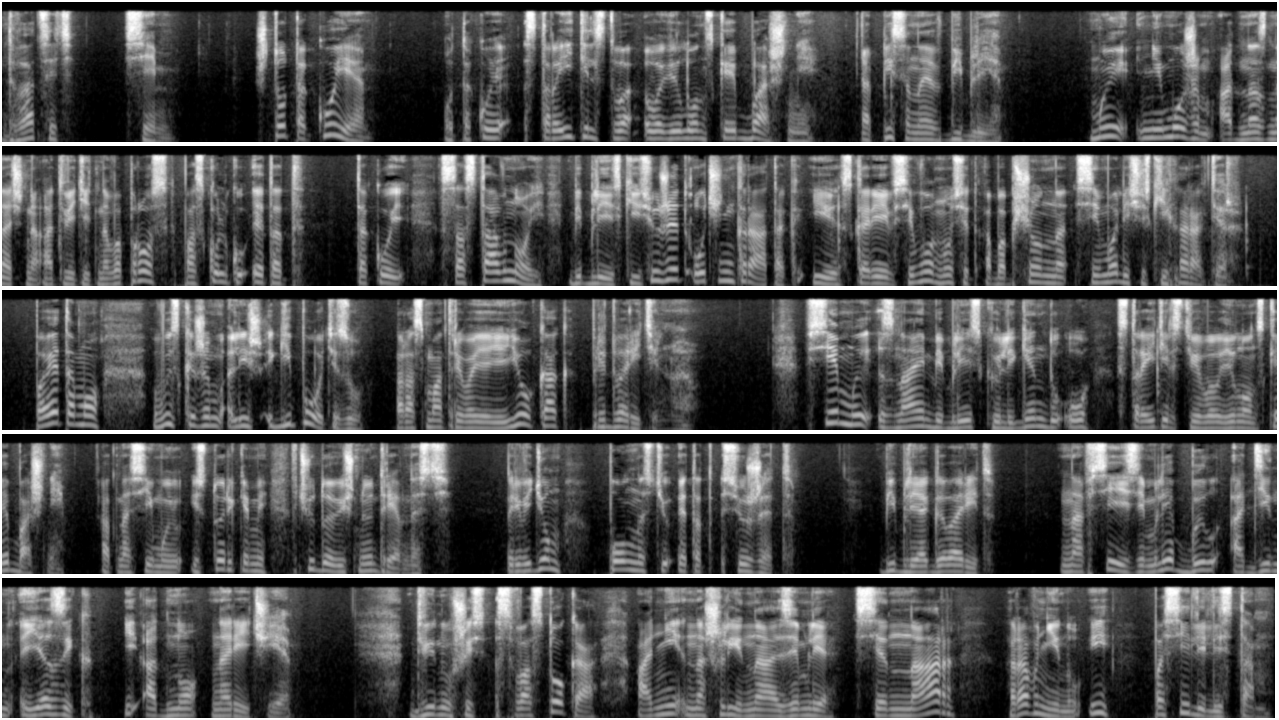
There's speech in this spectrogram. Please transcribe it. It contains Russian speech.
27. Что такое вот такое строительство Вавилонской башни, описанное в Библии? Мы не можем однозначно ответить на вопрос, поскольку этот такой составной библейский сюжет очень краток и, скорее всего, носит обобщенно-символический характер. Поэтому выскажем лишь гипотезу, рассматривая ее как предварительную. Все мы знаем библейскую легенду о строительстве Вавилонской башни, относимую историками в чудовищную древность. Приведем полностью этот сюжет. Библия говорит: "На всей земле был один язык и одно наречие". Двинувшись с востока, они нашли на земле Сеннар равнину и поселились там.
